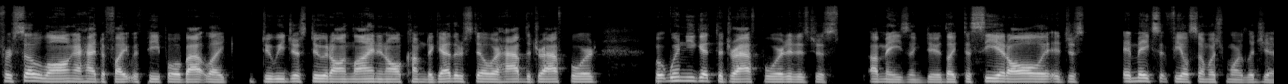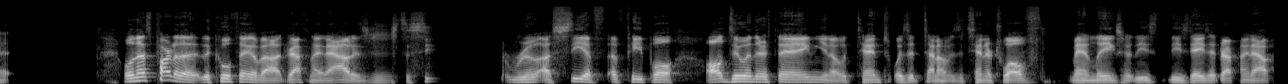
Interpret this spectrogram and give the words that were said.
for so long I had to fight with people about like, do we just do it online and all come together still or have the draft board? But when you get the draft board, it is just amazing, dude. Like to see it all, it just it makes it feel so much more legit. Well, that's part of the, the cool thing about draft night out is just to see a sea of, of people all doing their thing. You know, ten was it? I don't know, was it ten or twelve man leagues or these these days at draft night out?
